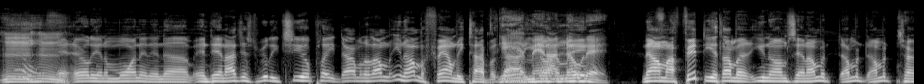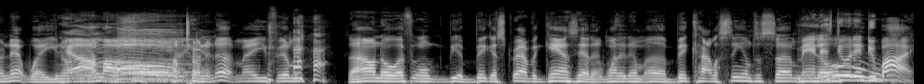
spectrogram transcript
Mm-hmm. and early in the morning, and um, and then I just really chill, played dominoes. I'm, you know, I'm a family type of guy. Yeah, you man, know I what know that. Now my fiftieth, I'm a, you know, what I'm saying, I'm a, I'm a, I'm gonna turn that way. You know, what I mean? I'm, I'm turning up, man. You feel me? so I don't know if it's gonna be a big extravaganza at one of them uh, big coliseums or something. Man, you let's do it in Dubai.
